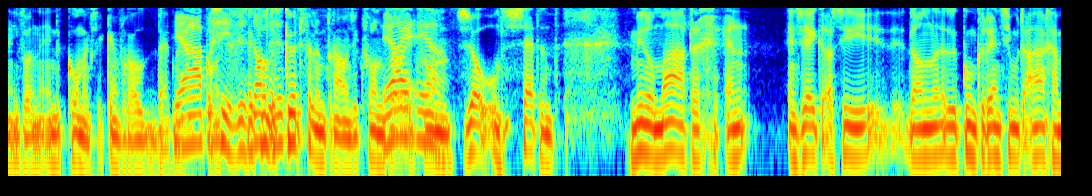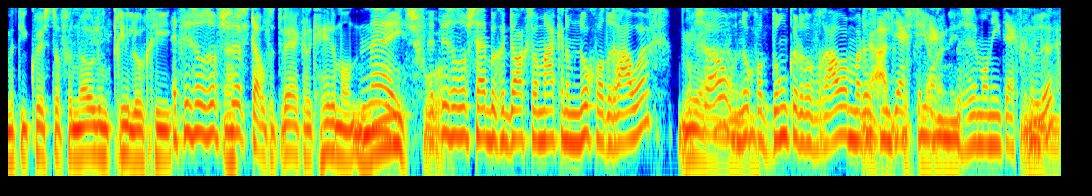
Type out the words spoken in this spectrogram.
in ieder geval in de comics. Ik ken vooral Batman. Ja, precies. Dus ik dat vond is het het- kutfilm trouwens. Ik vond hem, Ja, zo, ik vond hem zo ontzettend middelmatig. En, en zeker als hij dan de concurrentie moet aangaan met die Christopher Nolan trilogie. Het is alsof ze... stelt het werkelijk helemaal Nee, niets voor. het is alsof ze hebben gedacht, we maken hem nog wat rauwer. Of Ja, zo. Nog wat donkerder of rauwer. Maar dat is niet dat echt, is echt, dat is helemaal niet echt gelukt.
